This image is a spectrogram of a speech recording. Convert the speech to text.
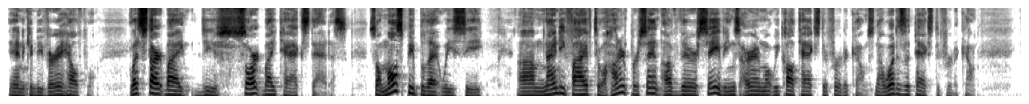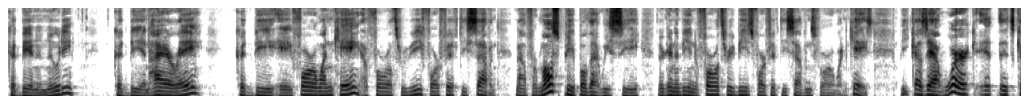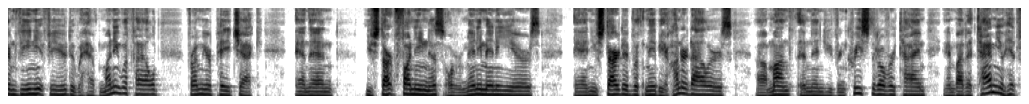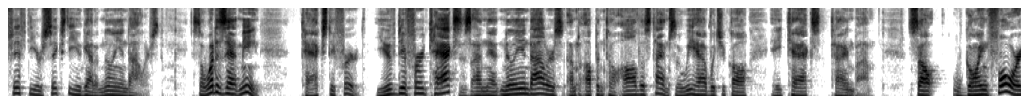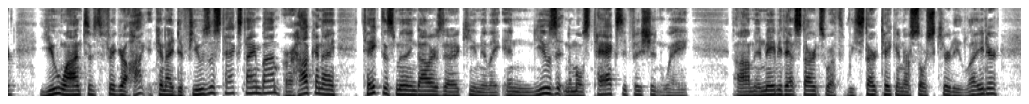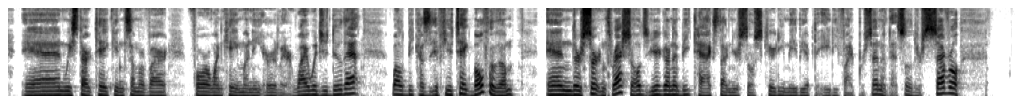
and can be very helpful. Let's start by do you sort by tax status? So most people that we see, um, 95 to 100 percent of their savings are in what we call tax deferred accounts. Now, what is a tax deferred account? Could be an annuity, could be an IRA, could be a 401k, a 403b, 457. Now, for most people that we see, they're going to be in the 403bs, 457s, 401ks because at work it, it's convenient for you to have money withheld from your paycheck, and then you start funding this over many, many years. And you started with maybe $100 a month, and then you've increased it over time. And by the time you hit 50 or 60, you got a million dollars. So, what does that mean? Tax deferred. You've deferred taxes on that million dollars up until all this time. So we have what you call a tax time bomb. So going forward, you want to figure out how can I diffuse this tax time bomb or how can I take this million dollars that I accumulate and use it in the most tax efficient way. Um, and maybe that starts with we start taking our Social Security later and we start taking some of our 401k money earlier. Why would you do that? Well, because if you take both of them and there's certain thresholds, you're going to be taxed on your Social Security, maybe up to 85% of that. So there's several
